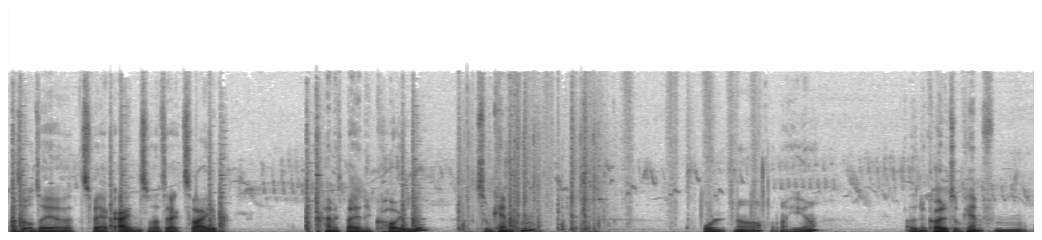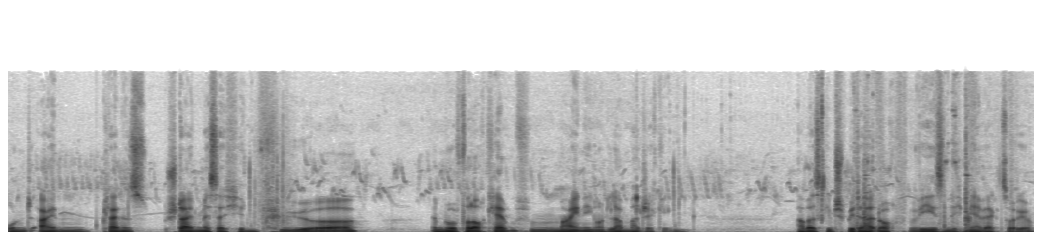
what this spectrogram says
also unser Zwerg 1, unser Zwerg 2 haben jetzt beide eine Keule zum Kämpfen. Und noch, mal hier, also eine Keule zum Kämpfen und ein kleines Steinmesserchen für im Notfall auch Kämpfen, Mining und Lumberjacking. Aber es gibt später halt noch wesentlich mehr Werkzeuge.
